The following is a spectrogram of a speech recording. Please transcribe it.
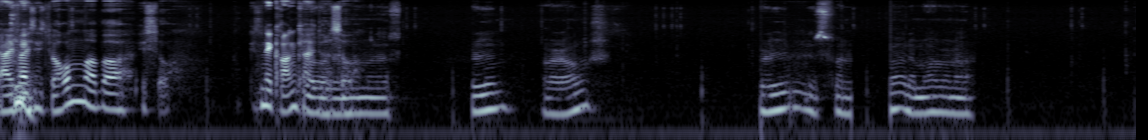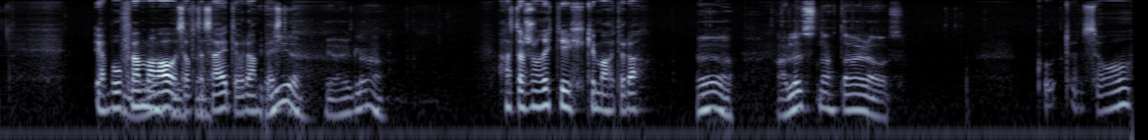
Ja, ich weiß nicht warum, aber ist so. Ist eine Krankheit So, oder so. Grün, Orange. Grün ist von da, dann machen wir noch Ja, wo fahren wir Ja, raus? Auf der Seite, oder? Am besten. hier. Ja, klar. Hast du schon richtig gemacht, oder? Ja, ja. Alles nach da raus. Gut, und so.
